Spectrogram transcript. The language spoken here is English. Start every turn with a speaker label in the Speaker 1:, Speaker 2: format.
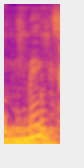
Speaker 1: mix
